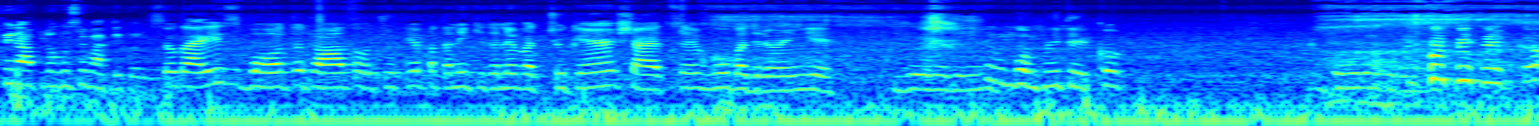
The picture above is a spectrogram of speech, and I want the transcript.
फिर आप लोगों से बातें करूँ सो गाइज़ बहुत रात हो चुकी है, पता नहीं कितने बज चुके हैं, शायद से वो बज रहे होंगे। मम्मी देखो। मम्मी देखो।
